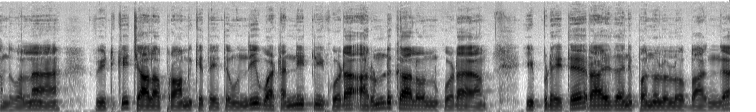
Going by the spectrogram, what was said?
అందువలన వీటికి చాలా ప్రాముఖ్యత అయితే ఉంది. వాటన్నిటినీ కూడా ఆ రెండు కాలువలను కూడా ఇప్పుడైతే రాజధాని పనులలో భాగంగా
